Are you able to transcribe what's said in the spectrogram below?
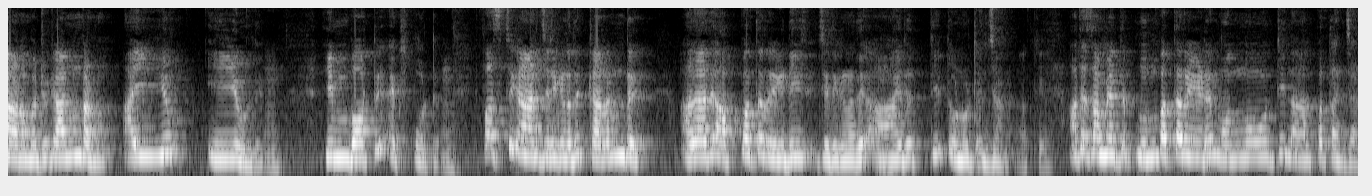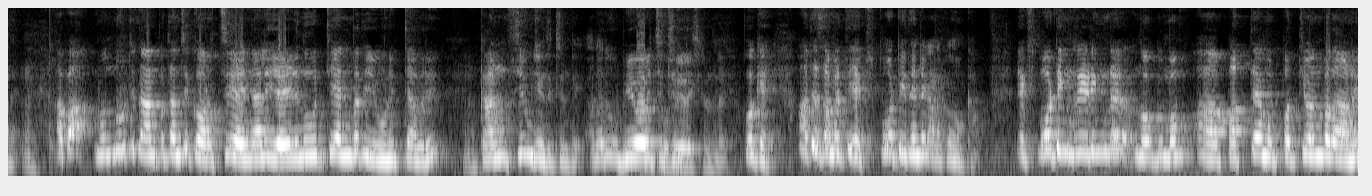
കാണാൻ പറ്റും രണ്ടെണ്ണം ഐയും ഇയും ഉണ്ട്. ഇമ്പോർട്ട് എക്സ്പോർട്ട് ഫസ്റ്റ് കാണിച്ചിരിക്കുന്നത് കറണ്ട് അതായത് അപ്പത്തെ റീഡ് ചെയ്തിരിക്കുന്നത് ആയിരത്തി തൊണ്ണൂറ്റഞ്ചാണ് അതേ സമയത്ത് മുമ്പത്തെ റീഡ് മുന്നൂറ്റി നാൽപ്പത്തി അഞ്ചാണ് അപ്പൊ മുന്നൂറ്റി നാൽപ്പത്തി അഞ്ച് കുറച്ച് കഴിഞ്ഞാൽ എഴുന്നൂറ്റി അൻപത് യൂണിറ്റ് അവർ കൺസ്യൂം ചെയ്തിട്ടുണ്ട്. അതായത് ഉപയോഗിച്ചിട്ടുണ്ട്. ഉപയോഗിച്ചിട്ടുണ്ട്. ഓക്കെ അതേ സമയത്ത് എക്സ്പോർട്ട് ചെയ്തതിന്റെ കണക്ക് നോക്കാം. എക്സ്പോർട്ടിംഗ് റീഡിങ്ങിന്റെ നോക്കുമ്പോൾ പത്ത് മുപ്പത്തി ഒൻപതാണ്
